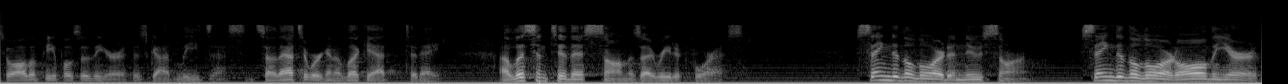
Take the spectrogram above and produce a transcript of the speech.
to all the peoples of the earth as God leads us. And so that's what we're going to look at today. Uh, listen to this psalm as I read it for us. Sing to the Lord a new song Sing to the Lord, all the earth,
